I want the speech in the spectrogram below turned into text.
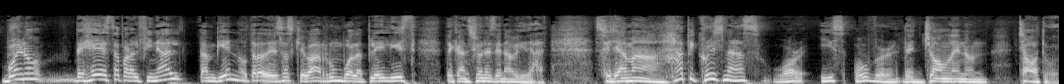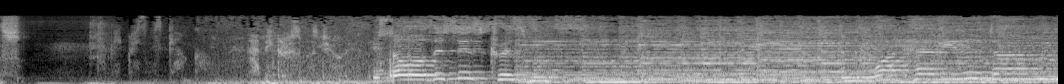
Bueno, dejé esta para el final, también otra de esas que va rumbo a la playlist de canciones de Navidad. Se llama Happy Christmas, War is Over, de John Lennon. Chao a todos. Happy Christmas, Julie. So this is Christmas. And what have you done?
